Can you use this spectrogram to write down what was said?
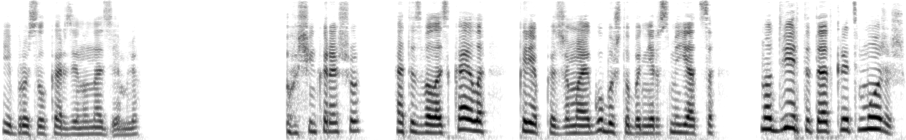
и бросил корзину на землю. «Очень хорошо», — отозвалась Кайла, крепко сжимая губы, чтобы не рассмеяться. «Но дверь-то ты открыть можешь».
